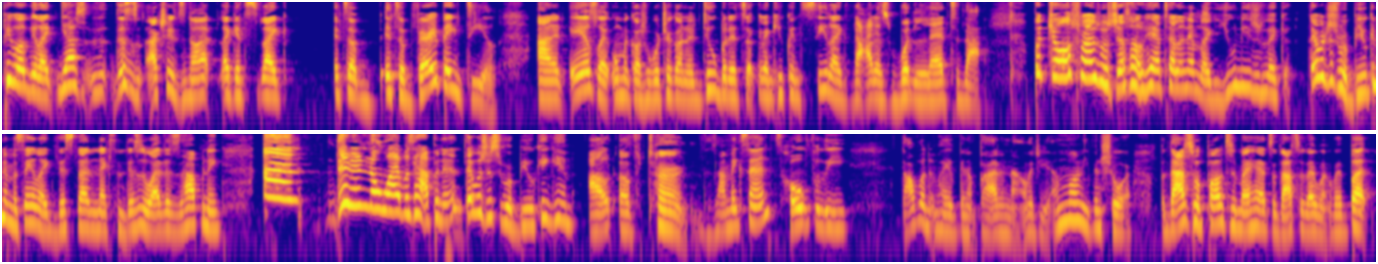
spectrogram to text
people will be like yes this is actually it's not like it's like it's a it's a very big deal. And it is like oh my gosh what you're gonna do? But it's like you can see like that is what led to that. But Job's friends was just out here telling him like you need to like they were just rebuking him and saying like this that and next and this is why this is happening. And they didn't know why it was happening. They was just rebuking him out of turn. Does that make sense? Hopefully that would might have been a bad analogy. I'm not even sure. But that's what popped into my head so that's what i went with. But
